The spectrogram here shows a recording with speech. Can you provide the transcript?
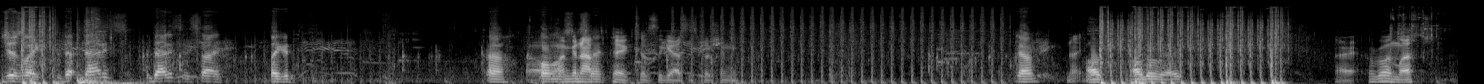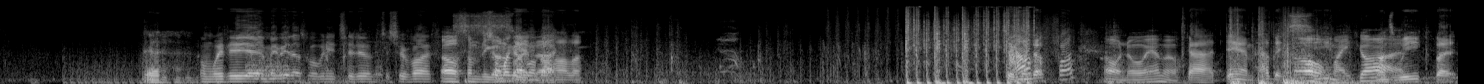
Just like that. That is that is inside. Like it. Oh, Oh, I'm gonna have to inside. pick because the gas is pushing me. down. Nice. I'll I'll go right. All right, we're going left. Yeah. I'm with you. Yeah, maybe that's what we need to do to survive. Oh, somebody got Someone a got one back. Valhalla. How the fuck? Oh, no ammo. God damn, how'd they oh see Oh me? my God. One's weak, but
